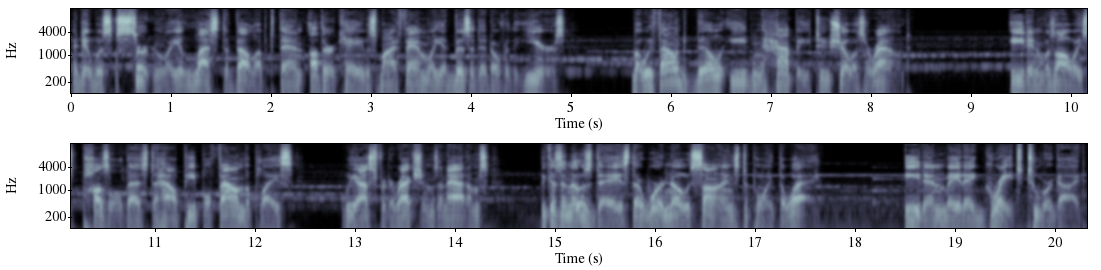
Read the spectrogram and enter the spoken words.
and it was certainly less developed than other caves my family had visited over the years, but we found Bill Eden happy to show us around. Eden was always puzzled as to how people found the place. We asked for directions in Adams, because in those days there were no signs to point the way. Eden made a great tour guide,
